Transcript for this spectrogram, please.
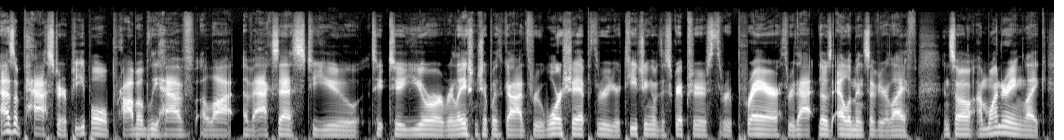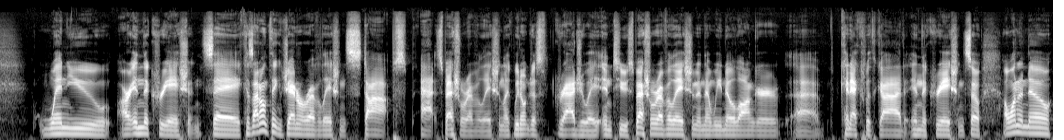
as a pastor, people probably have a lot of access to you, to, to your relationship with God through worship, through your teaching of the scriptures, through prayer, through that those elements of your life. And so, I'm wondering, like, when you are in the creation, say, because I don't think general revelation stops at special revelation. Like we don't just graduate into special revelation and then we no longer uh, connect with God in the creation. So I want to know,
